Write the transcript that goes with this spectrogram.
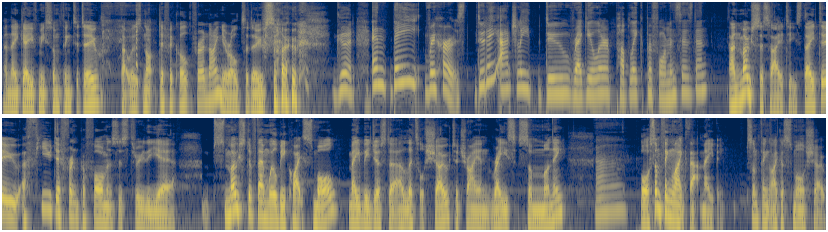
and they gave me something to do that was not difficult for a nine year old to do. So good. And they rehearse. Do they actually do regular public performances then? And most societies, they do a few different performances through the year. Most of them will be quite small, maybe just a, a little show to try and raise some money. Uh. Or something like that, maybe. Something like a small show.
